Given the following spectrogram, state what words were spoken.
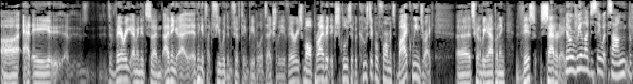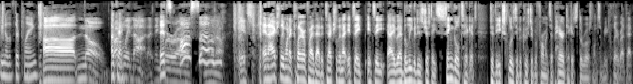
uh, at a very i mean it's um, i think I, I think it's like fewer than 15 people. It's actually a very small private exclusive acoustic performance by queensryche uh, it's going to be happening this saturday. Now, are we allowed to say what song that we know that they're playing? uh no. Okay. probably not. I think It's we're uh, awesome. it's and i actually want to clarify that. It's actually not it's a it's a I, I believe it is just a single ticket to the exclusive acoustic performance a pair of tickets to the roseland so be clear about that.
